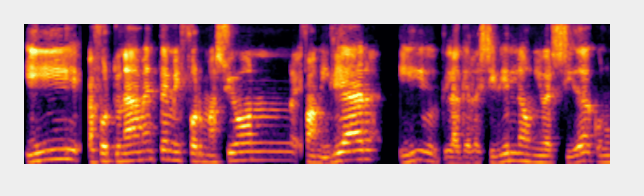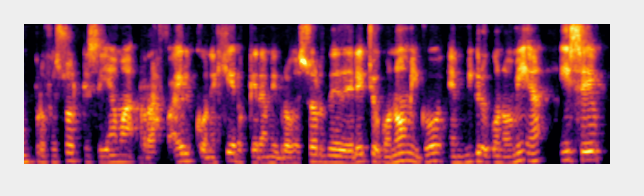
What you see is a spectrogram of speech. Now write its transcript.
Y afortunadamente mi formación familiar y la que recibí en la universidad con un profesor que se llama Rafael Conejeros, que era mi profesor de Derecho Económico en microeconomía, hice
